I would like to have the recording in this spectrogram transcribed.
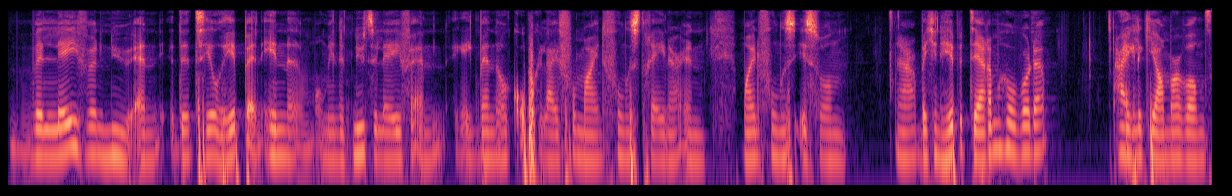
we leven nu en dit is heel hip en in om in het nu te leven. En ik ben ook opgeleid voor mindfulness trainer. En mindfulness is zo'n ja, een beetje een hippe term geworden. Eigenlijk jammer, want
